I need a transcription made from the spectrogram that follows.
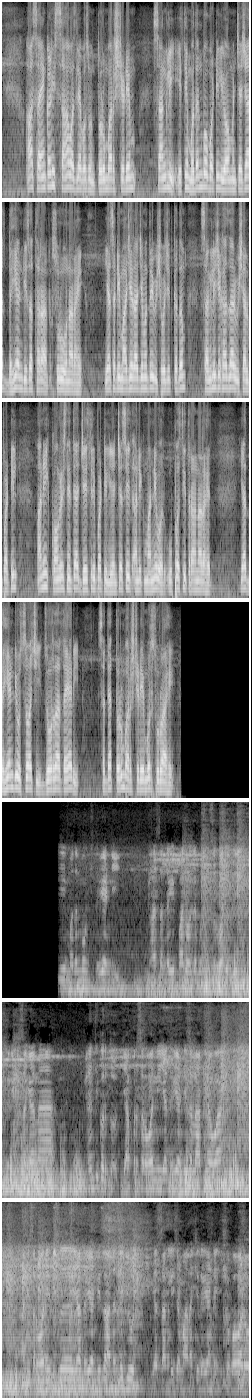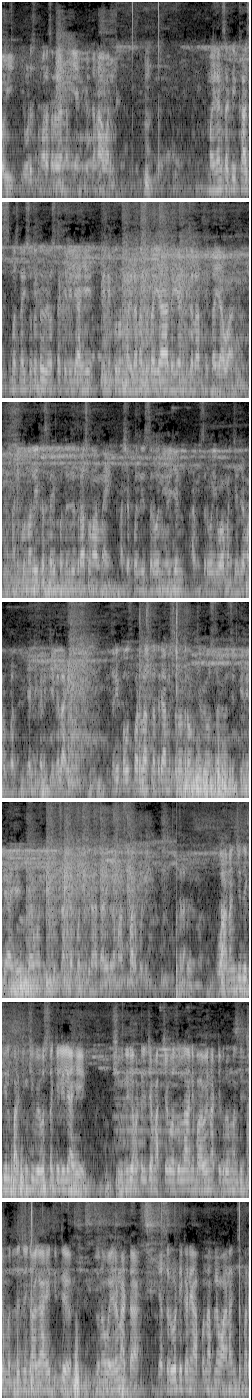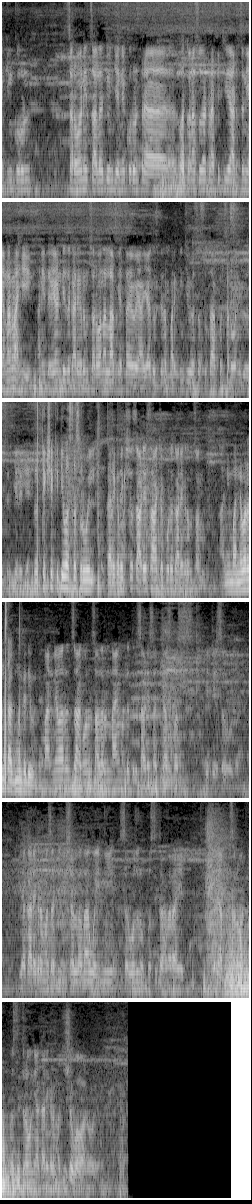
आज सायंकाळी सहा वाजल्यापासून तरुणबार स्टेडियम सांगली येथे मदनभाऊ पाटील युवा मंचाच्या दहीहंडीचा थरार सुरू होणार आहे. यासाठी माजी राज्यमंत्री विश्वजित कदम सांगलीचे खासदार विशाल पाटील आणि काँग्रेस नेत्या जयश्री पाटील यांच्यासहित अनेक मान्यवर उपस्थित राहणार आहेत. या दहीहंडी उत्सवाची जोरदार तयारी सध्या तरुण भारत स्टेडियमवर सुरू आहे. ही मदनमोहनची दहीहंडी आज संध्याकाळी पाच वाजल्यापासून सुरुवात होते. तरी मी सगळ्यांना विनंती करतो की आपण सर्वांनी या दहीहंडीचा लाभ घ्यावा आणि सर्वांनीच या दहीहंडीचा आनंद घेऊन या सांगलीच्या मानाची दहीहंडीची शोभा वाढवावी. एवढंच तुम्हाला सर्वांना मी या निमित्तानं आव्हान महिलांसाठी खास बसण्याची स्वतंत्र व्यवस्था केलेली आहे. जेणेकरून महिलांना सुद्धा या दहीहंडीचा लाभ घेता यावा. आणि कोणालाही कसलाही पद्धतीचा त्रास होणार नाही. अशा पद्धतीत सर्व नियोजन आम्ही सर्व युवा मंचाच्या मार्फत या ठिकाणी केलेलं आहे. जरी पाऊस पडला असला तरी आम्ही सर्व ग्राउंडची व्यवस्था व्यवस्थित केलेली आहे. त्यामुळे निश्चित चांगल्या पद्धतीने हा कार्यक्रम आज पार पडेल. वाहनांची देखील पार्किंगची व्यवस्था केलेली आहे. शिवनेरी हॉटेलच्या मागच्या बाजूला आणि भावे नाट्यगृह मंदिरच्या मधलं जे जागा आहे तिथं जुना वैरण अड्डा या सर्व ठिकाणी आपण आपल्या वाहनांचं पार्किंग करून सर्वांनी चालत येऊन जेणेकरून ट्रॅ लोकांना सुद्धा ट्रॅफिकची अडचण येणार नाही आणि दहीहंडीचा कार्यक्रम सर्वांना लाभ घेता यावा. या दृष्टीनं पार्किंगची व्यवस्था सुद्धा आपण सर्वांनी व्यवस्थित केलेली आहे. प्रत्यक्ष किती वाजता सुरू होईल कार्यक्रम? प्रत्यक्ष साडेसहाच्या पुढे कार्यक्रम चालू आणि मान्यवरांचं आगमन कधी होईल? मान्यवरांचं आगमन साधारण नाही म्हटलं तरी साडेसातच्या आसपास येते सर्व. या कार्यक्रमासाठी विशालदादा वहिनी सर्वजण उपस्थित राहणार आहेत. तरी आपण सर्वांनी उपस्थित राहून या कार्यक्रमाची शोभा वाढवावी.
